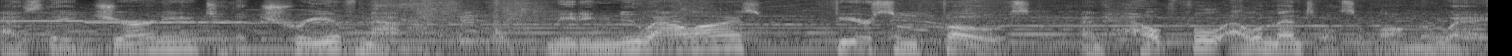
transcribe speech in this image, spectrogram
as they journey to the Tree of Mana, meeting new allies, fearsome foes, and helpful elementals along the way.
